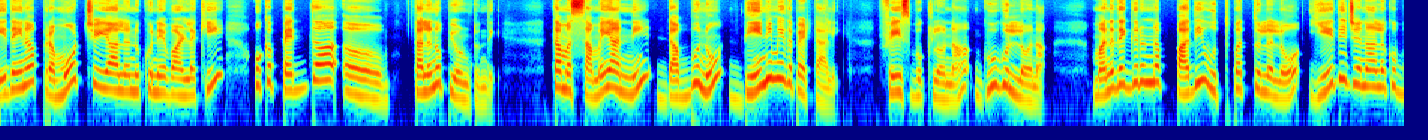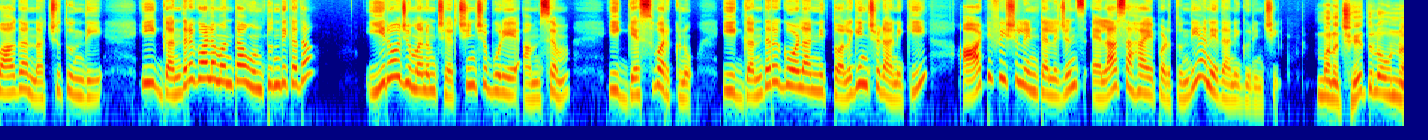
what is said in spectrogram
ఏదైనా ప్రమోట్ చేయాలనుకునే వాళ్ళకి ఒక పెద్ద తలనొప్పి ఉంటుంది. తమ సమయాన్ని డబ్బును దేనిమీద పెట్టాలి? ఫేస్బుక్లోనా గూగుల్లోనా? మన దగ్గరున్న పది ఉత్పత్తులలో ఏది జనాలకు బాగా నచ్చుతుంది? ఈ గందరగోళమంతా ఉంటుంది కదా! ఈరోజు మనం చర్చించబోయే అంశం ఈ గెస్వర్క్ను ఈ గందరగోళాన్ని తొలగించడానికి ఆర్టిఫిషియల్ ఇంటెలిజెన్స్ ఎలా సహాయపడుతుంది అనే దాని గురించి. మన చేతిలో ఉన్న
